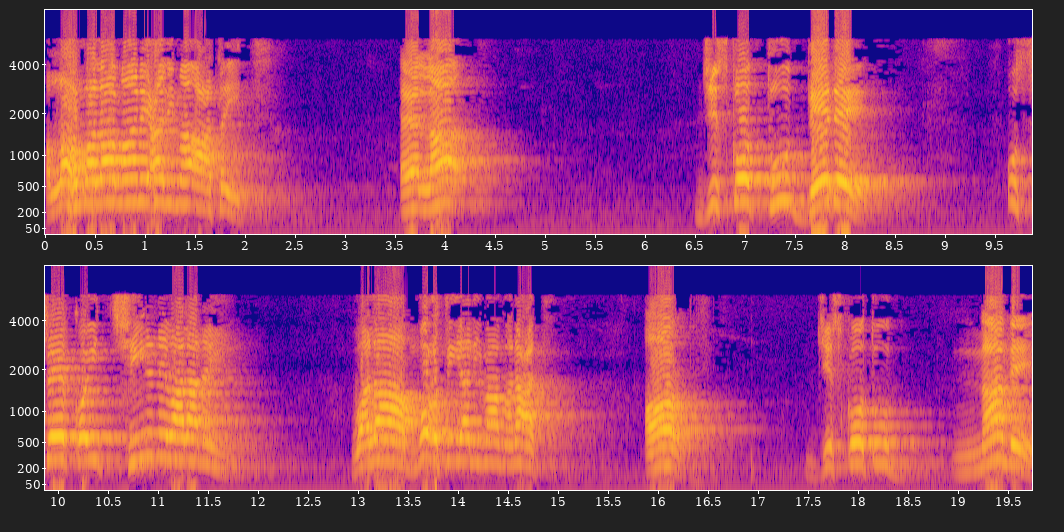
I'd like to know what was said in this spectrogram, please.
اللہ مان عالما آتیت۔ اے اللہ، جس کو تو دے دے، اس سے کوئی چھیننے والا نہیں۔ والا موتی علیما منات اور جس کو تو نہ دے،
